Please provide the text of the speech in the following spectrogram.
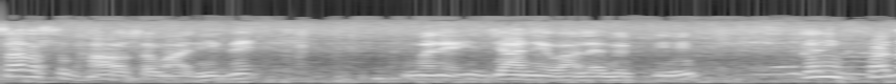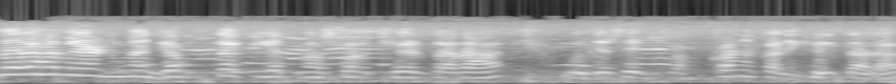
सरस भाव समाधि में मैंने जाने वाला व्यक्ति है। करीब पंद्रह मिनट में जब तक ये अपना स्वर छेड़ता रहा, वो जैसे कण कण हिलता रहा,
